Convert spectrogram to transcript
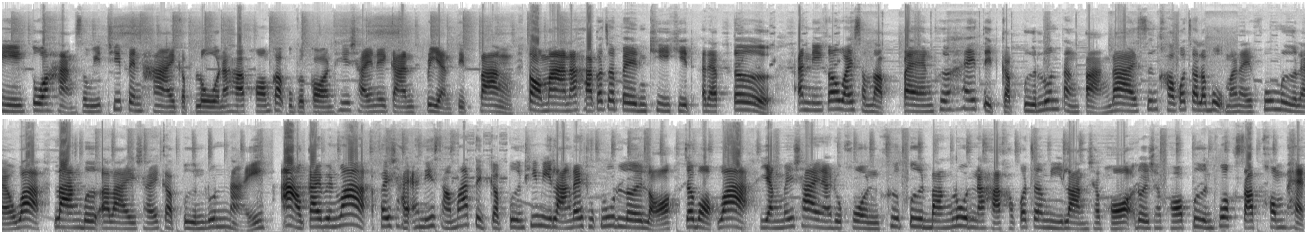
มีตัวหางสวิตช์ที่เป็น High กับ Low นะคะ พร้อมกับอุปกรณ์ที่ใช้ในการเปลี่ยนติดตั้ง ต่อมานะคะก็จะเป็น Key Kit Adapter อั อันนี้ก็ไว้สำหรับแปลงเพื่อให้ติดกับปืนรุ่นต่างๆ ได้ ซึ่งเขาก็จะระบุมาในคู่มือแล้วว่า รางเบอร์อะไรใช้กับปืนรุ่นไหน อ้าวกลายเป็นว่าไฟฉายอันนี้สามารถติดกับปืนที่มีรางได้ทุกรุ่นเลยเหรอ จะบอกว่ายังไม่ใช่นะทุกคน คือปืนบางรุ่นนะคะ เขาก็จะมีรางเฉพาะ โดยเฉพาะปืนพวกซับคอมแพค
